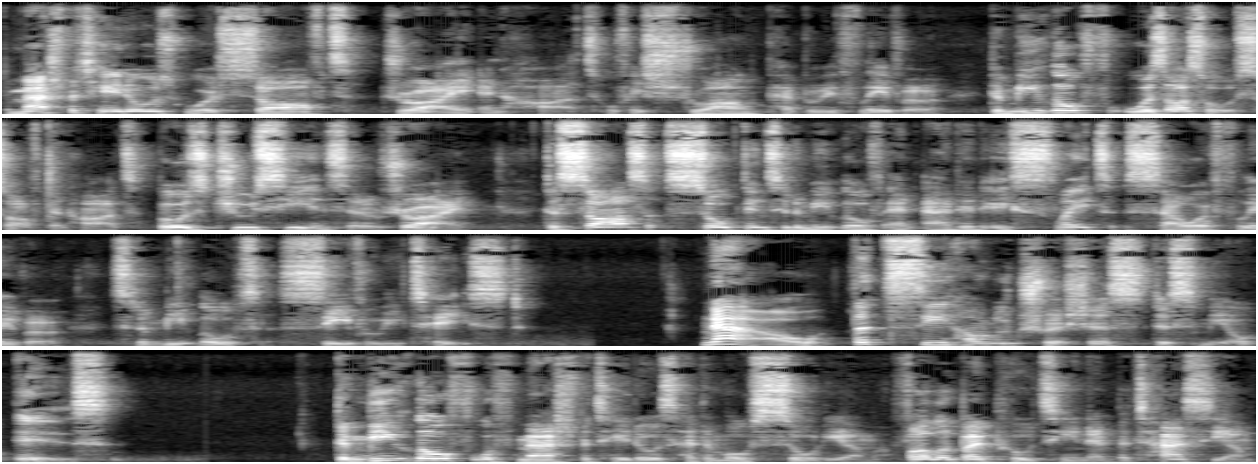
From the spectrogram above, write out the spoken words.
The mashed potatoes were soft, dry, and hot with a strong peppery flavor. The meatloaf was also soft and hot, but was juicy instead of dry. The sauce soaked into the meatloaf and added a slight sour flavor to the meatloaf's savory taste. Now, let's see how nutritious this meal is. The meatloaf with mashed potatoes had the most sodium, followed by protein and potassium.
